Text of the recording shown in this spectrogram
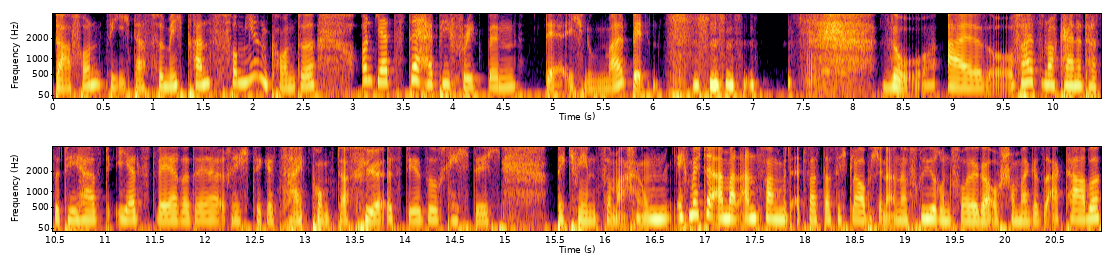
davon, wie ich das für mich transformieren konnte und jetzt der Happy Freak bin, der ich nun mal bin. So, also, falls du noch keine Tasse Tee hast, jetzt wäre der richtige Zeitpunkt dafür, es dir so richtig bequem zu machen. Ich möchte einmal anfangen mit etwas, das ich, glaube ich, in einer früheren Folge auch schon mal gesagt habe,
